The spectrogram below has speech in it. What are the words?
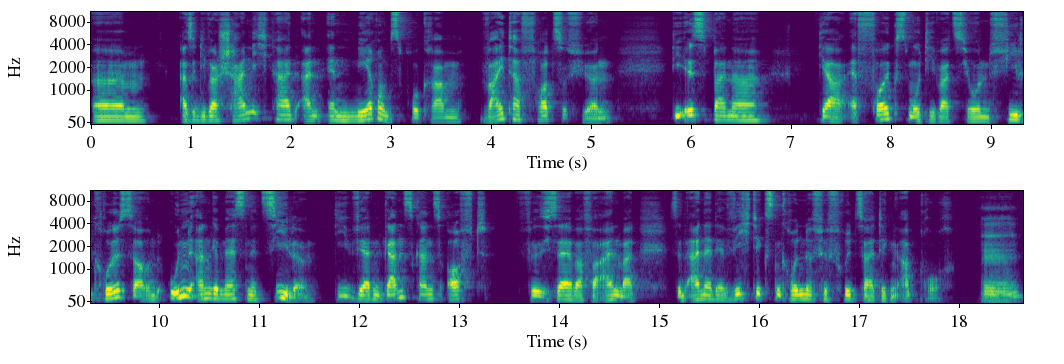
Ähm, also die Wahrscheinlichkeit, ein Ernährungsprogramm weiter fortzuführen, die ist bei einer ja, Erfolgsmotivation viel größer und unangemessene Ziele, die werden ganz, ganz oft für sich selber vereinbart, sind einer der wichtigsten Gründe für frühzeitigen Abbruch. Mhm.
